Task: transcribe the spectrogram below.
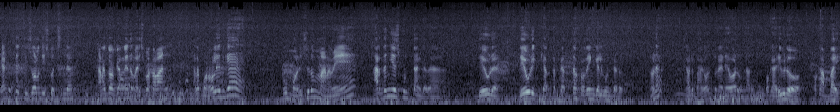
వెంటనే త్రిశూలం తీసుకొచ్చిందా? కనకదుర్గ నేను మర్చిపోతావా అని? అలా గొడవలేదుగా ఓ మనుషులు మనమే అర్థం చేసుకుంటున్నాం కదా. దేవుడు దేవుడు ఇంకెంత పెద్ద హృదయం కలిగి ఉంటాడు. అవునా? కాబట్టి భగవంతుడు అనేవాడు ఉన్నాడు. ఒక అడవిలో ఒక అబ్బాయి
